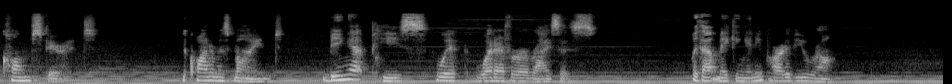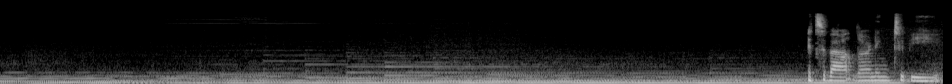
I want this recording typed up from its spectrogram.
calm spirit, equanimous mind, being at peace with whatever arises without making any part of you wrong. It's about learning to be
